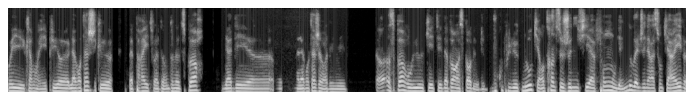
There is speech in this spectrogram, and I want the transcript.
oui, clairement. Et puis, euh, l'avantage, c'est que, bah, pareil, tu vois, dans, notre sport, il y a des, euh, on a l'avantage d'avoir des, un sport où, qui a été d'abord un sport de, beaucoup plus vieux que nous, qui est en train de se jeunifier à fond, où il y a une nouvelle génération qui arrive,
